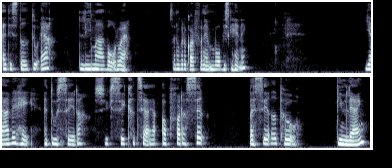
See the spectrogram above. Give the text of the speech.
af det sted, du er, lige meget hvor du er. Så nu kan du godt fornemme, hvor vi skal hen, ikke? Jeg vil have, at du sætter succeskriterier op for dig selv, baseret på din læring,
